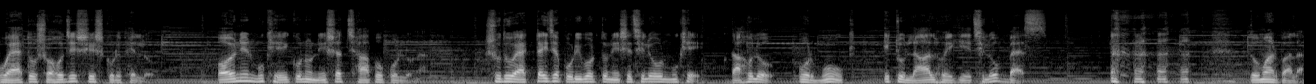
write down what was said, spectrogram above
ও এত সহজে শেষ করে ফেলল। অয়নের মুখে কোনো নেশার ছাপও পড়ল না। শুধু একটাই যা পরিবর্তন এসেছিল ওর মুখে তা হলো, ওর মুখ একটু লাল হয়ে গিয়েছিল, ব্যাস। তোমার পালা।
